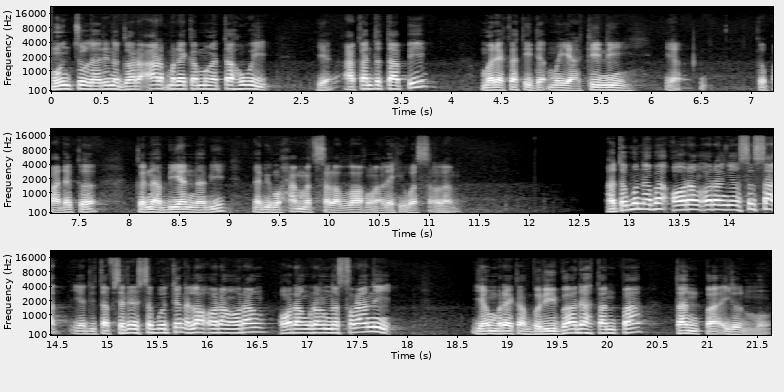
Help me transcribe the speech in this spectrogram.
muncul dari negara Arab mereka mengetahui ya akan tetapi mereka tidak meyakini ya kepada ke kenabian Nabi Nabi Muhammad Shallallahu Alaihi Wasallam ataupun apa orang-orang yang sesat ya ditafsirnya disebutkan adalah orang-orang orang-orang Nasrani yang mereka beribadah tanpa tanpa ilmu.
